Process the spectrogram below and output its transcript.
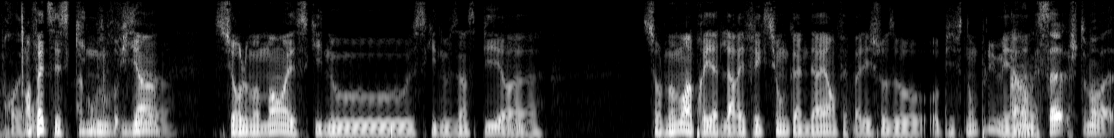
prendre En fait, c'est ce qui nous vient sur le moment et ce qui nous, ce qui nous inspire euh, sur le moment. Après, il y a de la réflexion quand même derrière. On fait pas les choses au, au pif non plus, mais, Ah euh, non mais ça justement bah,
